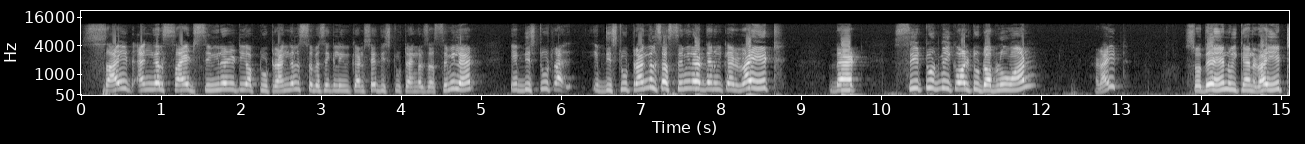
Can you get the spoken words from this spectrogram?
side angle side similarity of two triangles. So, basically we can say these two triangles are similar. If these two if these two triangles are similar then we can write that C2 would be equal to W1 right. So, then we can write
